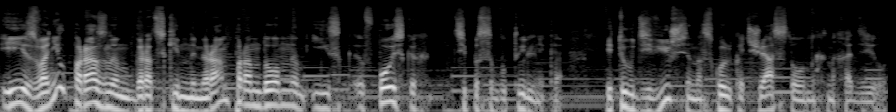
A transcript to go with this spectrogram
и звонил по разным городским номерам по рандомным, и в поисках типа собутыльника. И ты удивишься, насколько часто он их находил.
